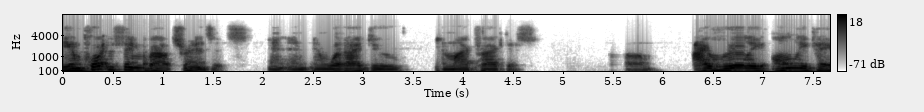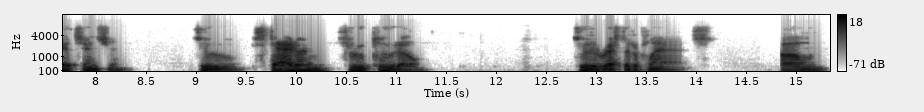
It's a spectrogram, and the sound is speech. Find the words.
the important thing about transits and, and, and what I do in my practice, um, I really only pay attention to Saturn through Pluto to the rest of the planets. Um,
